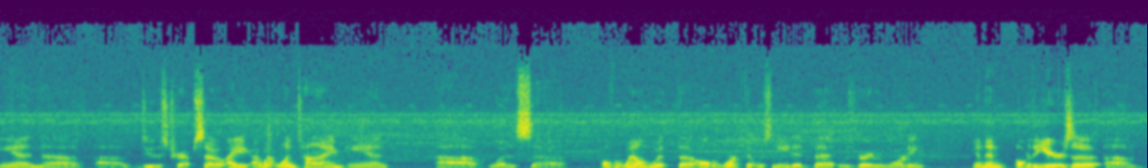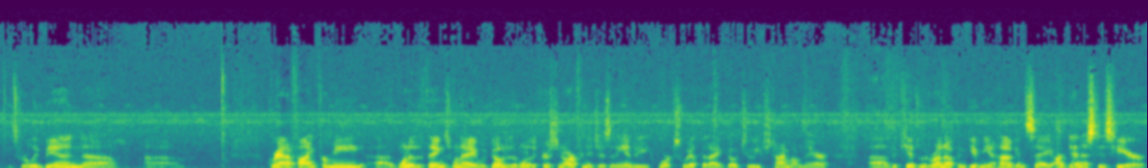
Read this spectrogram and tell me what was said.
and uh, uh, do this trip. So I, I went one time and uh, was uh, overwhelmed with uh, all the work that was needed, but it was very rewarding. And then over the years, uh, um, it's really been um, gratifying for me. one of the things when I would go to the, one of the Christian orphanages that Andy works with, that I go to each time I'm there, the kids would run up and give me a hug and say, "Our dentist is here."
